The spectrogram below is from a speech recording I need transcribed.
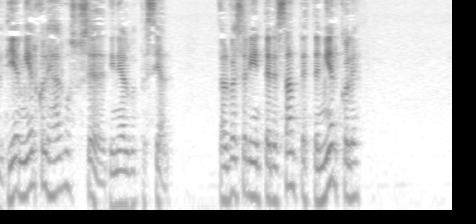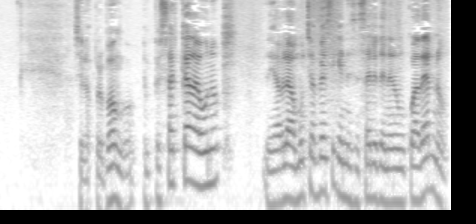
el día miércoles algo sucede, tiene algo especial. Tal vez sería interesante este miércoles, se los propongo, empezar cada uno, les he hablado muchas veces que es necesario tener un cuaderno,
